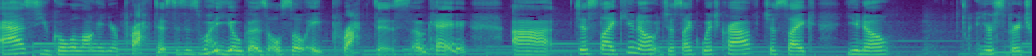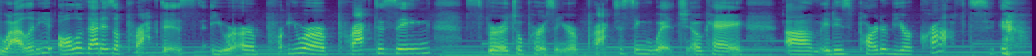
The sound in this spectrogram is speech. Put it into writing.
as you go along in your practice. This is why yoga is also a practice, okay? Uh, just like, you know, just like witchcraft, just like, you know, your spirituality all of that is a practice. You are you are a practicing spiritual person. You're a practicing witch okay? Um, it is part of your craft.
